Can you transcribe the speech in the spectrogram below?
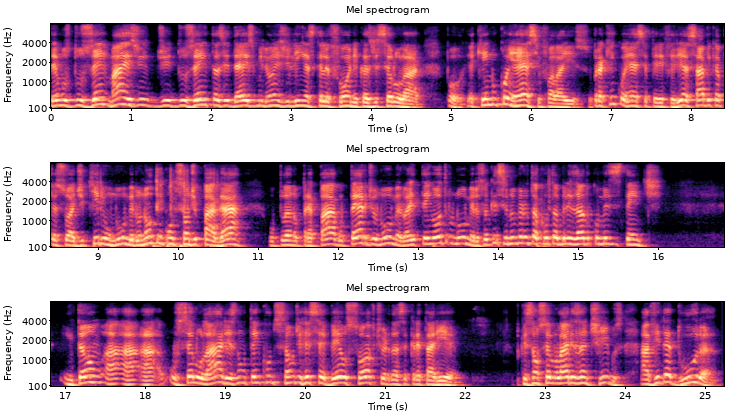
temos 200, mais de, de 210 milhões de linhas telefônicas de celular. Pô, é quem não conhece falar isso. Para quem conhece a periferia, sabe que a pessoa adquire um número, não tem condição de pagar o plano pré-pago, perde o número, aí tem outro número, só que esse número está contabilizado como existente. Então, a, a, a, os celulares não têm condição de receber o software da secretaria, porque são celulares antigos. A vida é dura.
